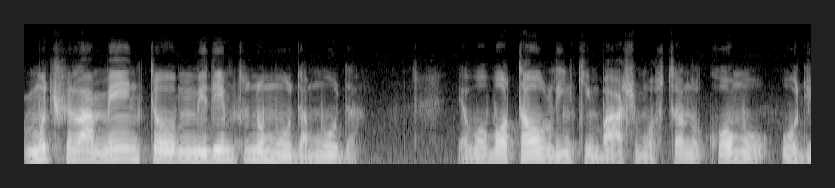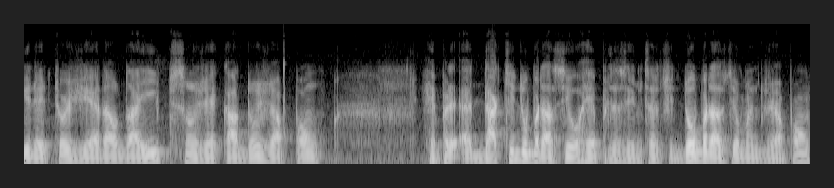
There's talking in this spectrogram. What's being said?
multifilamento, milímetro não muda, muda. Eu vou botar o link embaixo mostrando como o diretor-geral da YGK do Japão, daqui do Brasil, representante do Brasil, mas do Japão,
